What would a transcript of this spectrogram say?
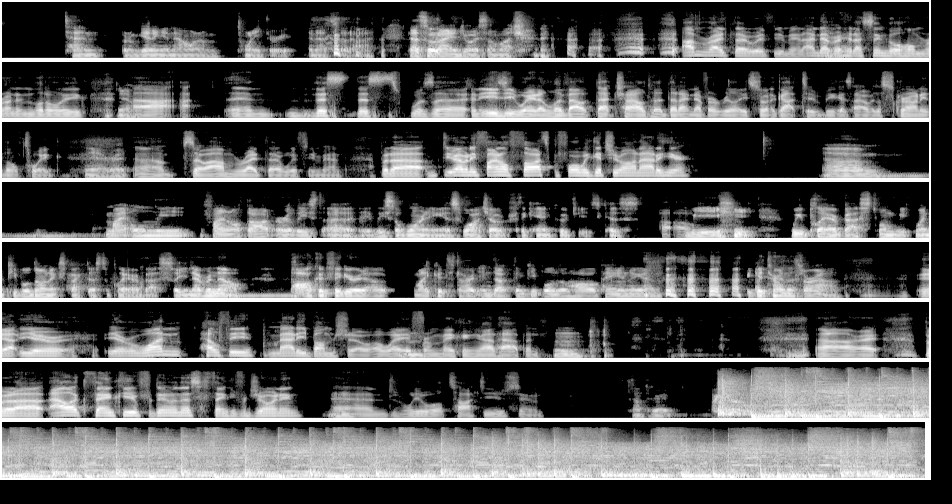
10, but I'm getting it now when I'm 23. And that's what I, that's what I enjoy so much. I'm right there with you, man. I never Yeah. hit a single home run in little league. Yeah. Uh, I, and this this was a, an easy way to live out that childhood that I never really sort of got to because I was a scrawny little twig. yeah. Right. Um, so I'm right there with you, man. But uh, do you have any final thoughts before we get you on out of here? Um, my only final thought, or at least uh, at least a warning, is watch out for the Cancucci's because we we play our best when we when people don't expect us to play our best. So you never know. Paul could figure it out. Mike could start inducting people into the Hall of Pain again. we could turn this around. yeah, you're you're one healthy Matty Bum show away Hmm. from making that happen. Hmm. All right. But uh Alec, thank you for doing this. Thank you for joining. Mhm. And we will talk to you soon. Sounds great. For you.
